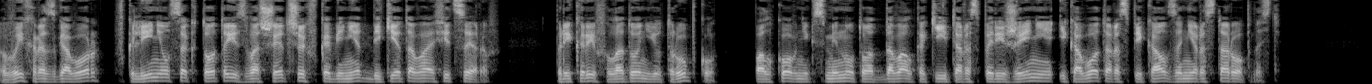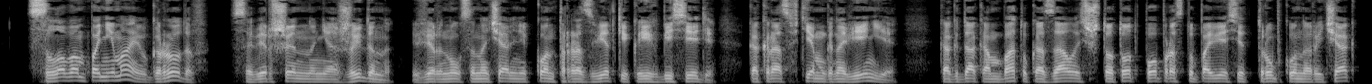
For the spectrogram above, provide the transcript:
В их разговор вклинился кто-то из вошедших в кабинет Бекетова офицеров. Прикрыв ладонью трубку, полковник с минуту отдавал какие-то распоряжения и кого-то распекал за нерасторопность. Словом, понимаю, Гродов, совершенно неожиданно вернулся начальник контрразведки к их беседе, как раз в те мгновения, когда комбату казалось, что тот попросту повесит трубку на рычаг,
